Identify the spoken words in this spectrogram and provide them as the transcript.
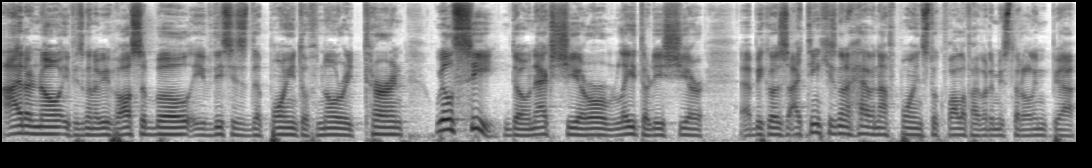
I don't know if it's going to be possible, if this is the point of no return. We'll see, though, next year or later this year uh, because I think he's gonna have enough points to qualify for the Mr. Olympia.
